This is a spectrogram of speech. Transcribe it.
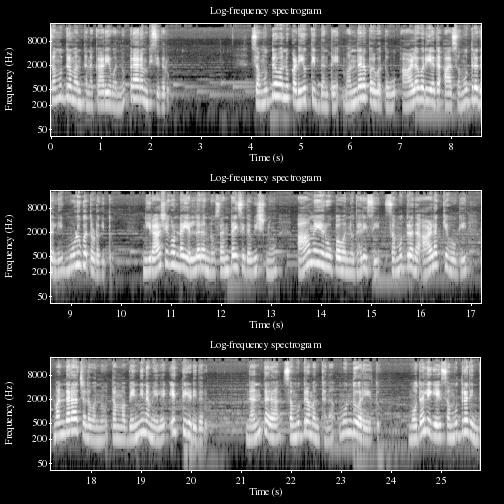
ಸಮುದ್ರ ಮಂಥನ ಕಾರ್ಯವನ್ನು ಪ್ರಾರಂಭಿಸಿದರು. ಸಮುದ್ರವನ್ನು ಕಡೆಯುತ್ತಿದ್ದಂತೆ ಮಂದರ ಪರ್ವತವು ಆಳವರಿಯದ ಆ ಸಮುದ್ರದಲ್ಲಿ ಮುಳುಗತೊಡಗಿತು. ನಿರಾಶೆಗೊಂಡ ಎಲ್ಲರನ್ನು ಸಂತೈಸಿದ ವಿಷ್ಣು ಆಮೆಯ ರೂಪವನ್ನು ಧರಿಸಿ ಸಮುದ್ರದ ಆಳಕ್ಕೆ ಹೋಗಿ ಮಂದರಾಚಲವನ್ನು ತಮ್ಮ ಬೆನ್ನಿನ ಮೇಲೆ ಎತ್ತಿ ಹಿಡಿದರು. ನಂತರ ಸಮುದ್ರ ಮಂಥನ ಮುಂದುವರೆಯಿತು. ಮೊದಲಿಗೆ ಸಮುದ್ರದಿಂದ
